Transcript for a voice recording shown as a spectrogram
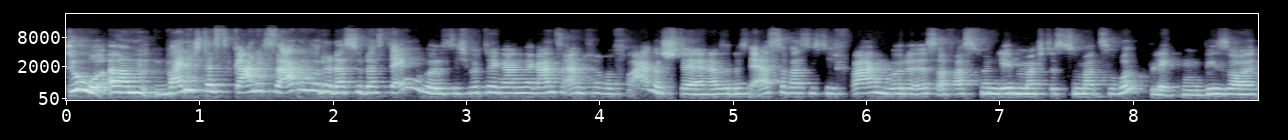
Du, ähm, weil ich das gar nicht sagen würde, dass du das denken würdest. Ich würde dir eine ganz einfache Frage stellen. Also das Erste, was ich dich fragen würde, ist, auf was für ein Leben möchtest du mal zurückblicken? Wie soll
